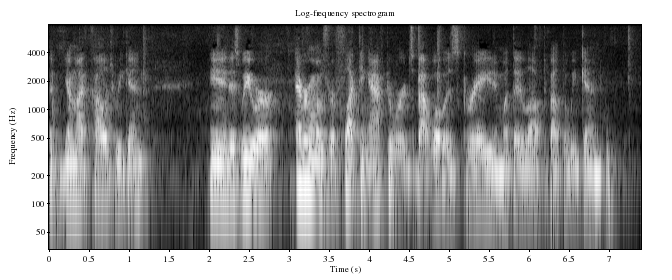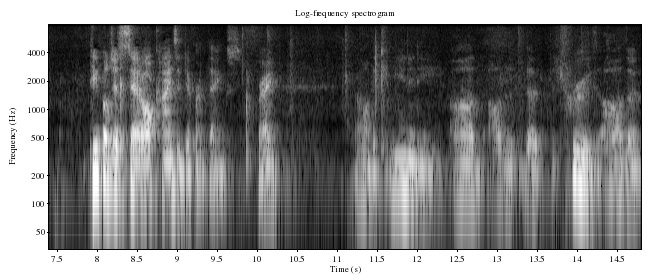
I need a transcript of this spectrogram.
a Young Life College weekend, and as we were, everyone was reflecting afterwards about what was great and what they loved about the weekend. People just said all kinds of different things, right? Oh, the community, oh, all the, the, the truth, oh, the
